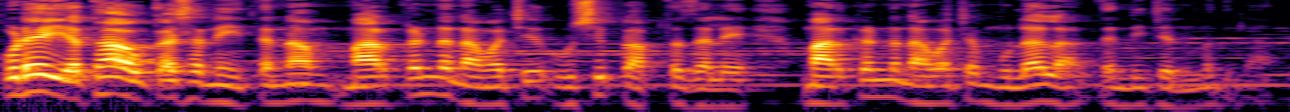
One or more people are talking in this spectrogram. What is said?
पुढे यथा अवकाशाने त्यांना मार्कंड नावाचे ऋषी प्राप्त झाले. मार्कंड नावाच्या मुलाला त्यांनी जन्म दिला.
